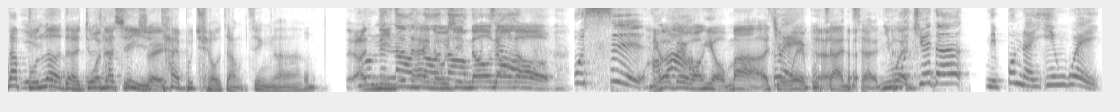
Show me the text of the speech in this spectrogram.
那不乐的就是他自己太不求长进啊。啊！你这太奴性，no no no，不是，你会被网友骂，而且我也不赞成，因为我觉得你不能因为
